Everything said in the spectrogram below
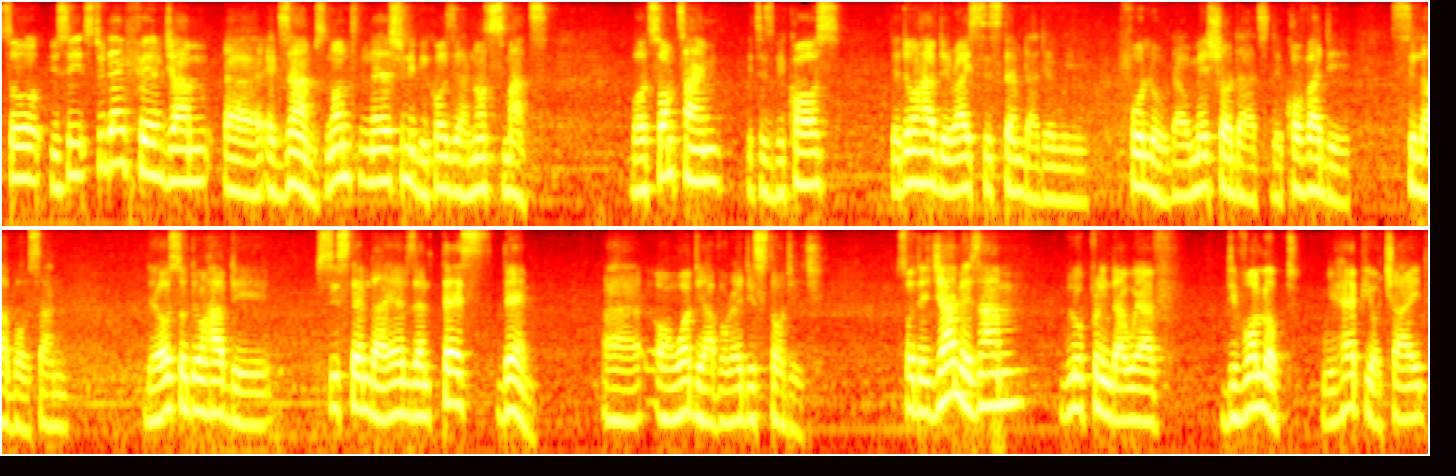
So you see, students fail JAMB uh, exams not necessarily because they are not smart, but sometimes it is because they don't have the right system that they will follow that will make sure that they cover the syllabus and they also don't have the system that helps them test them uh, on what they have already studied. So the JAMB exam blueprint that we have developed will help your child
